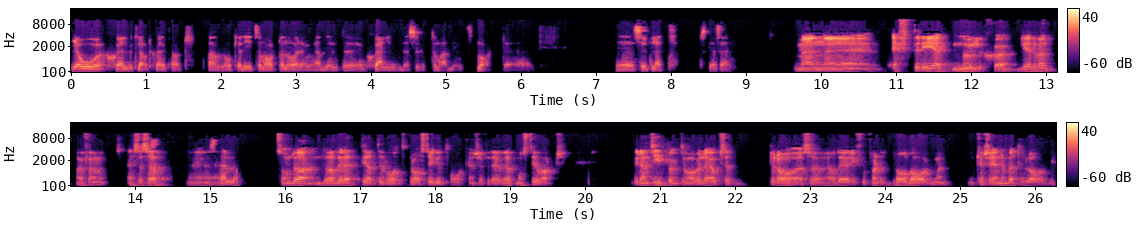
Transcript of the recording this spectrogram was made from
Jo, självklart, självklart. Fan, åka dit som 18-åring hade inte själv dessutom hade inte varit eh, eh, superlätt, ska jag säga. Men eh, efter det, Mullsjö blev det väl, har jag för mig, SSL? Eh, Stämmer. Som du, du hade rätt i att det var ett bra steg att ta kanske, för det måste ju ha varit... Vid den tidpunkten var väl det också ett bra, alltså, ja det är ju fortfarande ett bra lag, men kanske ännu bättre lag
